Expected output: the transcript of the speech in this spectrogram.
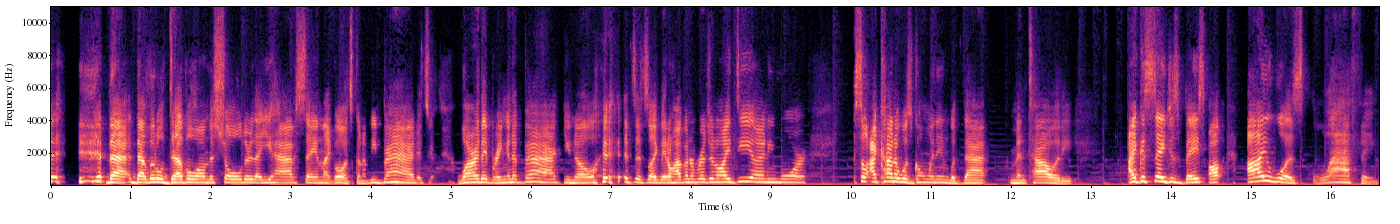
that that little devil on the shoulder that you have saying like, oh, it's gonna be bad. It's why are they bringing it back? You know, it's it's like they don't have an original idea anymore. So I kind of was going in with that mentality. I could say just based off, I was laughing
